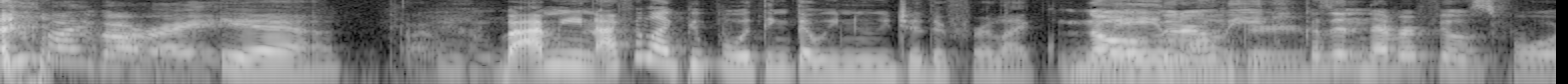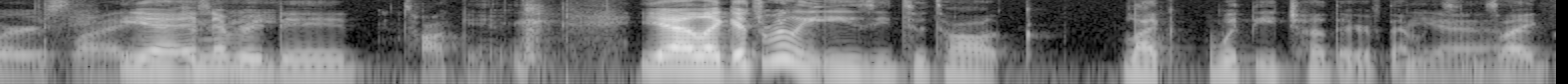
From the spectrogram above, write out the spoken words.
you probably about right. yeah, I mean, but I mean, I feel like people would think that we knew each other for like no, way literally, because it never feels forced. Like Yeah, it never did. Talking. Yeah, like it's really easy to talk like with each other if that makes Yeah. sense. Like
